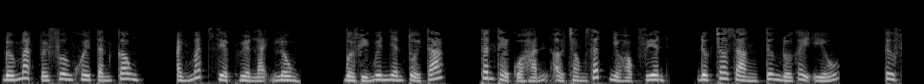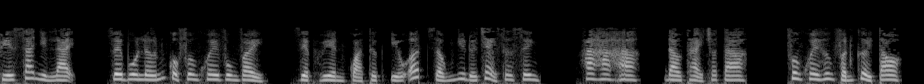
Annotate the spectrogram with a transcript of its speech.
Đối mặt với Phương Khuê tấn công, ánh mắt Diệp Huyền lạnh lùng, bởi vì nguyên nhân tuổi tác, thân thể của hắn ở trong rất nhiều học viên, được cho rằng tương đối gầy yếu. Từ phía xa nhìn lại, dây búa lớn của Phương Khuê vung vẩy, Diệp Huyền quả thực yếu ớt giống như đứa trẻ sơ sinh. Ha ha ha, đào thải cho ta. Phương Khuê hưng phấn cười to,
